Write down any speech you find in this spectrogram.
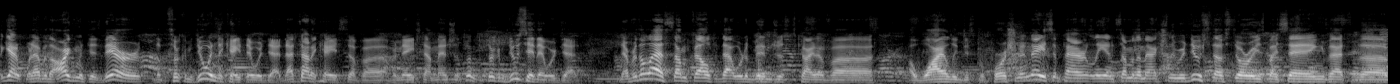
again, whatever the argument is there, the Psukim do indicate they were dead. That's not a case of a, of a nace not mentioned. The Psukim do say they were dead. Nevertheless, some felt that that would have been just kind of a, a wildly disproportionate nace, apparently, and some of them actually reduced those stories by saying that the.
